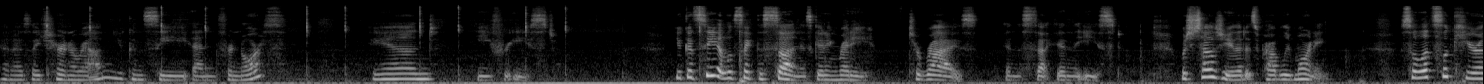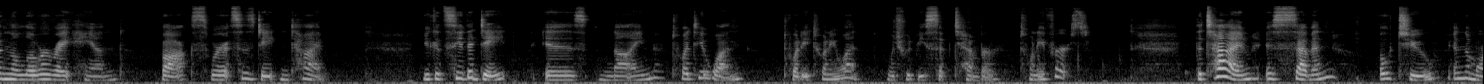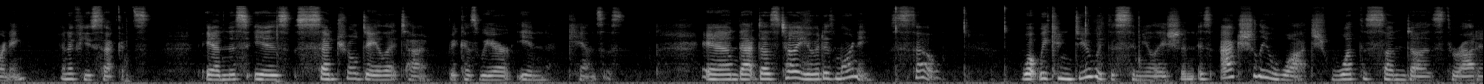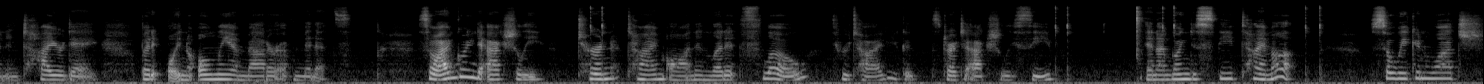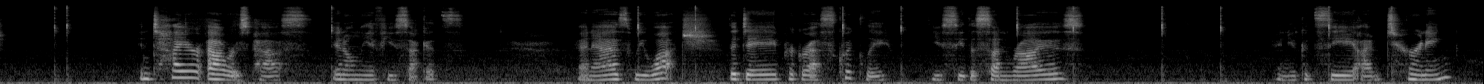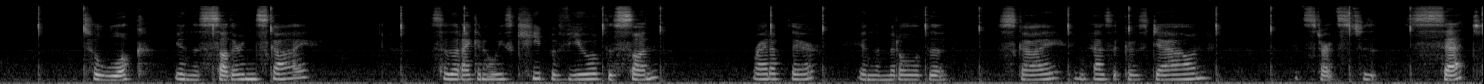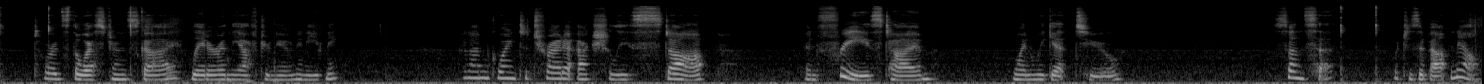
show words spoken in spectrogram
and as I turn around, you can see N for north and E for east. You can see it looks like the sun is getting ready to rise in the, in the east, which tells you that it's probably morning. So let's look here in the lower right hand box where it says date and time. You can see the date is 9-21, 2021, which would be September 21st. The time is 7.02 in the morning in a few seconds. And this is Central Daylight Time because we are in Kansas. And that does tell you it is morning. So what we can do with the simulation is actually watch what the sun does throughout an entire day but in only a matter of minutes. So I'm going to actually turn time on and let it flow through time. You could start to actually see. And I'm going to speed time up so we can watch entire hours pass in only a few seconds. And as we watch the day progress quickly, you see the sun rise, and you could see I'm turning to look in the southern sky so that I can always keep a view of the sun right up there in the middle of the sky. And as it goes down, it starts to set towards the western sky later in the afternoon and evening. And I'm going to try to actually stop and freeze time when we get to sunset, which is about now.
